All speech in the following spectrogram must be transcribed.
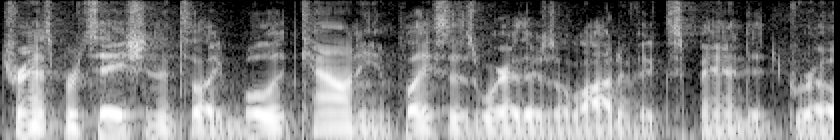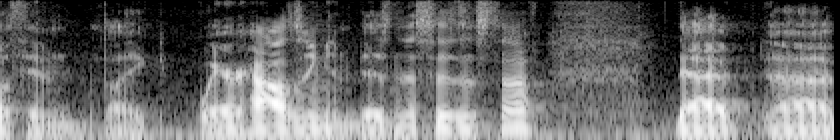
transportation into like Bullitt County and places where there's a lot of expanded growth in like warehousing and businesses and stuff. That uh,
